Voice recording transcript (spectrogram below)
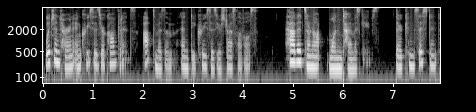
which in turn increases your confidence, optimism, and decreases your stress levels. Habits are not one-time escapes. They're consistent,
